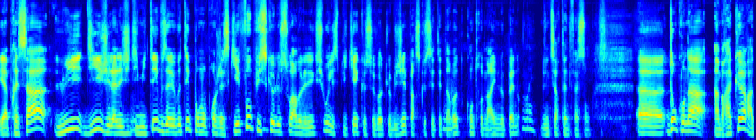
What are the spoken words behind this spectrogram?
Et après ça, lui dit j'ai la légitimité, vous avez voté pour mon projet. Ce qui est faux, puisque le soir de l'élection, il expliquait que ce vote l'obligeait parce que c'était un vote contre Marine Le Pen, Ouais. d'une certaine façon. Euh, donc on a un braqueur, à-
